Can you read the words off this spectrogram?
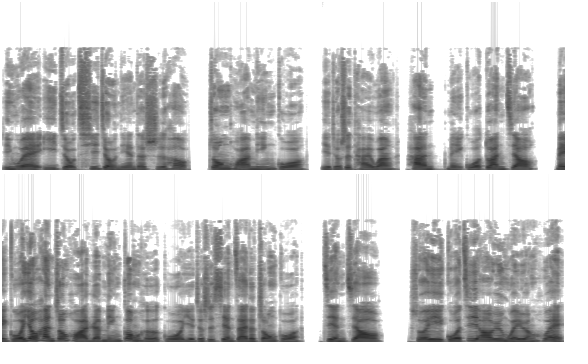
因为一九七九年的时候，中华民国，也就是台湾和美国断交，美国又和中华人民共和国，也就是现在的中国建交，所以国际奥运委员会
